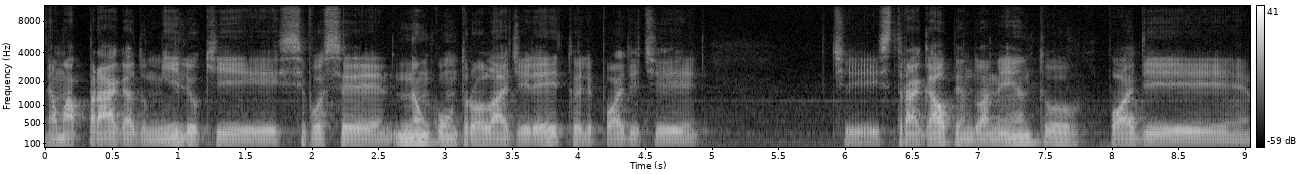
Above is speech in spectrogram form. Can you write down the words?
é uma praga do milho que, se você não controlar direito, ele pode te, te estragar o pendoamento, pode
